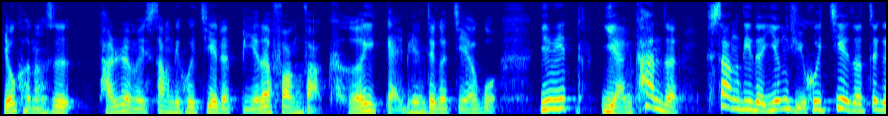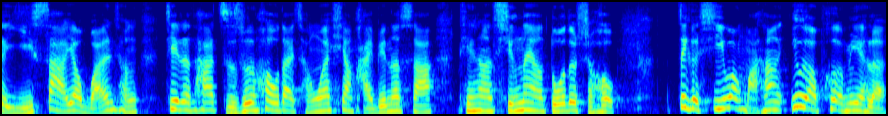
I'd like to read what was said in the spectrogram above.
有可能是他认为上帝会借着别的方法可以改变这个结果，因为眼看着上帝的应许会借着这个以撒要完成，借着他子孙后代成为像海边的沙、天上星那样多的时候，这个希望马上又要破灭了。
